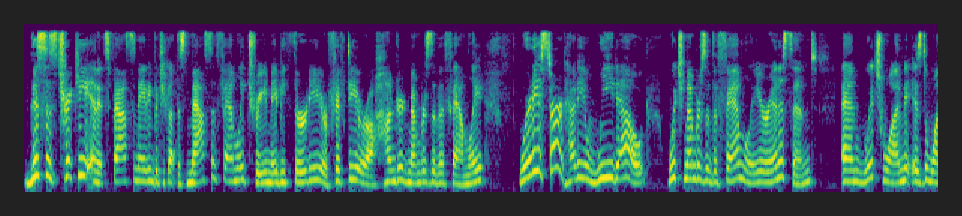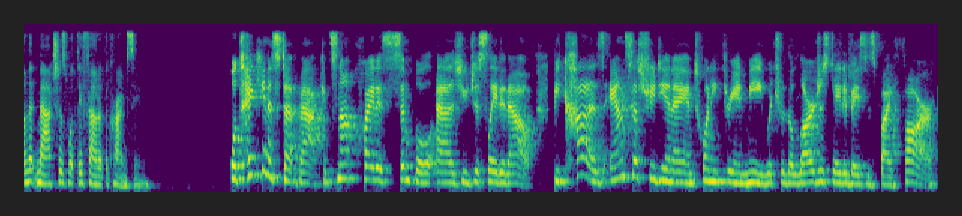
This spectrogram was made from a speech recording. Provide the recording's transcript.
this is tricky and it's fascinating, but you got this massive family tree, maybe 30 or 50 or 100 members of a family. Where do you start? How do you weed out which members of the family are innocent and which one is the one that matches what they found at the crime scene? Well, taking a step back, it's not quite as simple as you just laid it out because Ancestry DNA and 23andMe, which are the largest databases by far,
